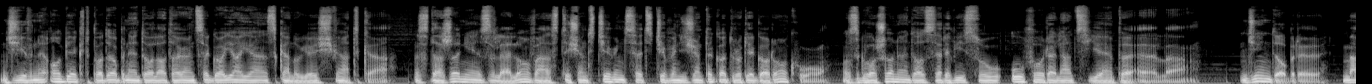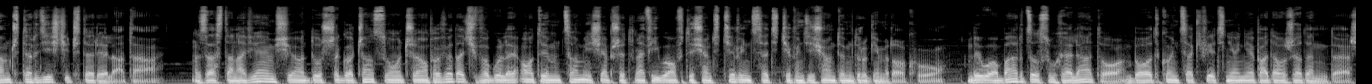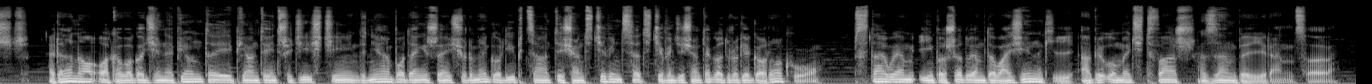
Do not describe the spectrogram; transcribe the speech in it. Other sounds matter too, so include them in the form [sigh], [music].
Dziwny obiekt podobny do latającego jaja skanuje świadka. Zdarzenie z Lelowa z 1992 roku zgłoszone do serwisu uforelacje.pl. Dzień dobry, mam 44 lata. Zastanawiałem się od dłuższego czasu, czy opowiadać w ogóle o tym, co mi się przytrafiło w 1992 roku. Było bardzo suche lato, bo od końca kwietnia nie padał żaden deszcz. Rano około godziny 5, 5.30 dnia bodajże 7 lipca 1992 roku wstałem i poszedłem do łazienki, aby umyć twarz, zęby i ręce.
